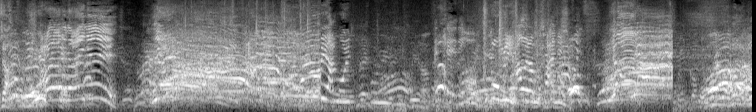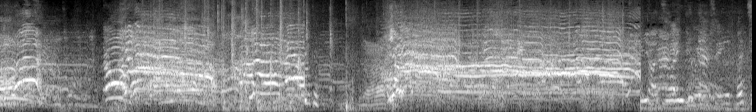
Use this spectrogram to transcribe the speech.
자, 아야 라인이. Two is point 괜찮아 야! 어! 하나이! Willst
